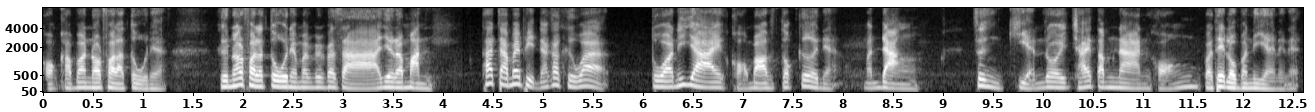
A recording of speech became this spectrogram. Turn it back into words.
ของคำว่านอตฟาราตูเนี่ย คือนอตฟาราตูเนี่ยมันเป็นภาษาเยอรมัน ถ้าจำไม่ผิดนะก็คือว่าตัวนิยายของบราวน์สโตเกอร์เนี่ยมันดัง ซึ่งเขียนโดยใช้ตำนานของประเทศโรมาเนียเนี่ย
